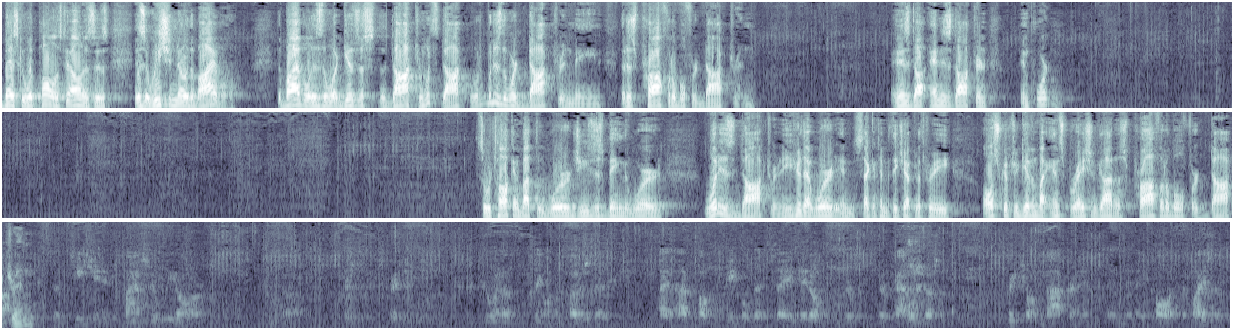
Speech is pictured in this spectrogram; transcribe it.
basically what Paul is telling us is, is that we should know the Bible. The Bible is the, what gives us the doctrine. What's doc, what, what does the word doctrine mean? That is profitable for doctrine. And is, do, and is doctrine important? So we're talking about the Word, Jesus being the Word. What is doctrine? You hear that word in 2 Timothy chapter 3. All scripture given by inspiration of God is profitable for doctrine. The teaching it defines who we are. Uh, Christians. Doing a thing on the post that I, I've talked to people that say they don't, their, their pastor doesn't preach on doctrine and, and and they call it divisive.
